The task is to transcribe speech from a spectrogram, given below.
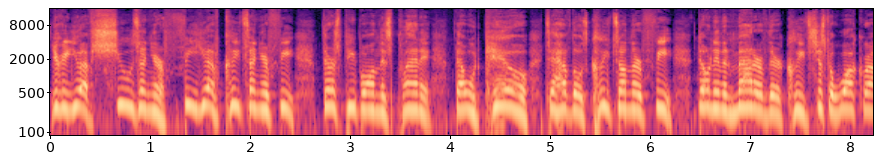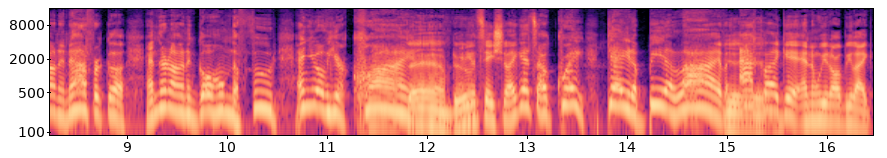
You're gonna, you have shoes on your feet. You have cleats on your feet. There's people on this planet that would kill to have those cleats on their feet. Don't even matter if they're cleats, just to walk around in Africa, and they're not gonna go home to food. And you're over here crying. Damn, dude. And would say shit like, "It's a great day to be alive. Yeah, Act yeah. like it." And then we'd all be like,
